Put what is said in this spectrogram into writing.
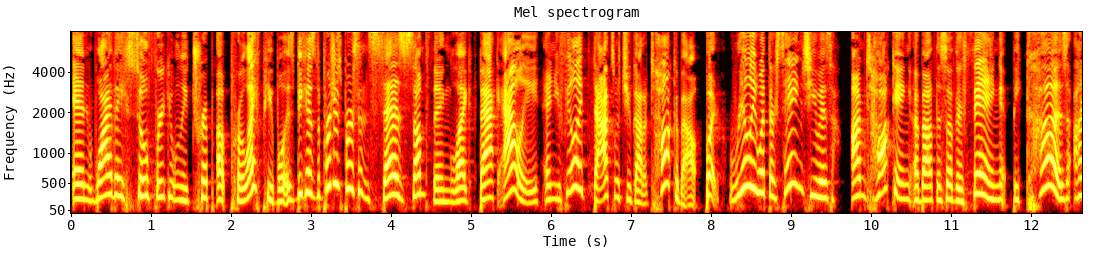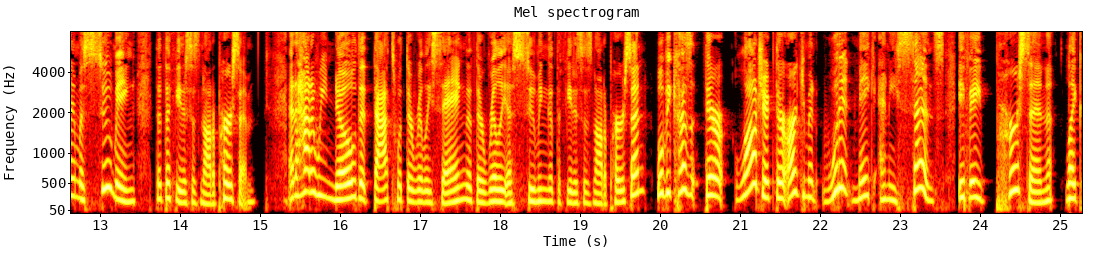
and why they so frequently trip up pro life people is because the pro choice person says something like back alley, and you feel like that's what you got to talk about. But really, what they're saying to you is, I'm talking about this other thing because I'm assuming that the fetus is not a person. And how do we know that that's what they're really saying, that they're really assuming that the fetus is not a person? Well, because their logic, their argument wouldn't make any sense if a person, like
